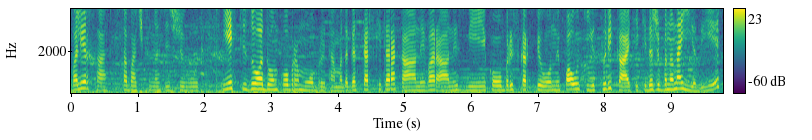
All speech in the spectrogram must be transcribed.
Валер хаски, собачки у нас здесь живут. Есть зоодом кобра-мобры, там мадагаскарские тараканы, вараны, змеи, кобры, скорпионы, пауки, сурикатики, даже бананоеды есть.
